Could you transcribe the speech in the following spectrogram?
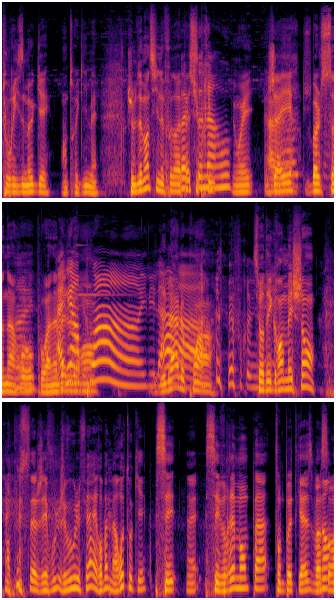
tourisme gay, entre guillemets. Je me demande s'il ne faudrait Bolsonaro. pas supprimer... Oui, Ah Jair. Bolsonaro Ouais. pour Annabelle Allez, un point Il est Il là. est là le point. Le. Sur des grands méchants. En plus, euh, j'ai voulu, voulu le faire et Roman m'a retoqué. C'est Ouais. c'est vraiment pas ton podcast, Vincent.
